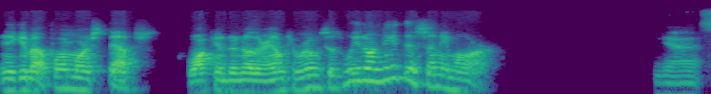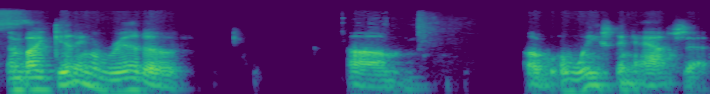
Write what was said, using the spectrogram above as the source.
And you get about four more steps, walk into another empty room, says, we don't need this anymore. Yes. And by getting rid of um, a, a wasting asset,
